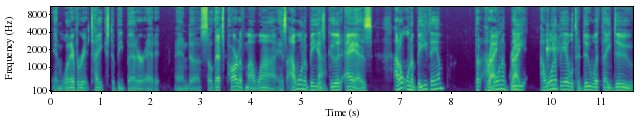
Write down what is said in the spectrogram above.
in whatever it takes to be better at it. And uh, so that's part of my why is I want to be Yeah. as good as I don't want to be them, but I Right, want to be right. I want to be able to do what they do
